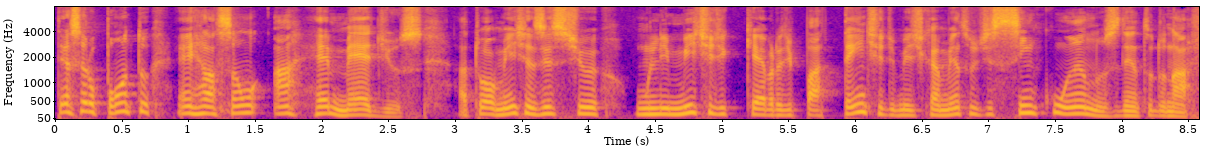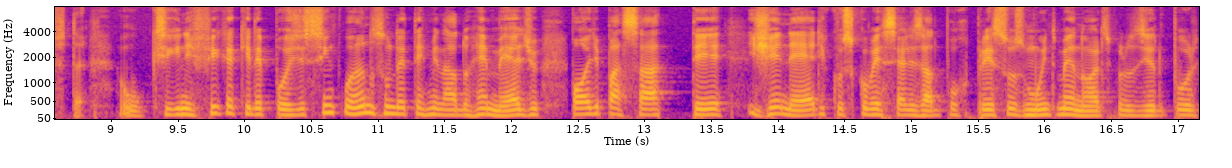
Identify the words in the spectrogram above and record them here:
Terceiro ponto é em relação a remédios. Atualmente existe um limite de quebra de patente de medicamentos de 5 anos dentro do NAFTA, o que significa que depois de 5 anos um determinado remédio pode passar ter genéricos comercializados por preços muito menores, produzidos por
